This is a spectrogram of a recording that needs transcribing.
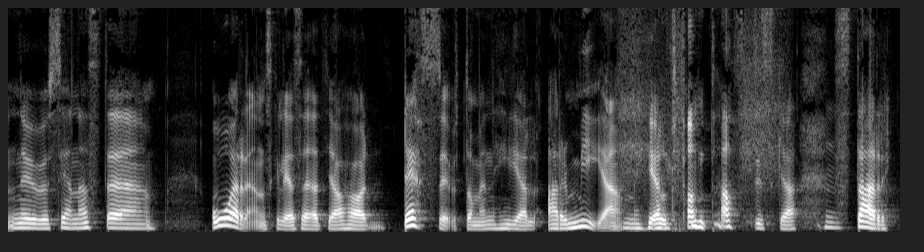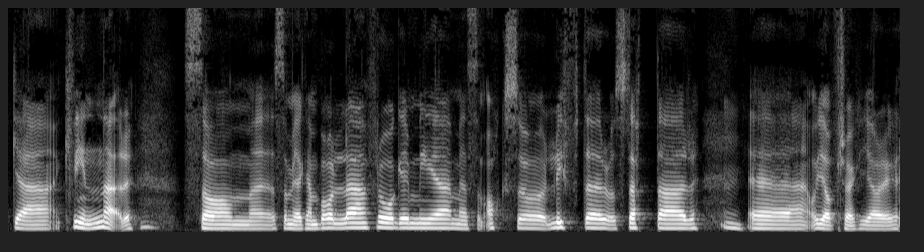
nu senaste åren skulle jag säga att jag har dessutom en hel armé med helt fantastiska, mm. starka kvinnor. Som, som jag kan bolla frågor med, men som också lyfter och stöttar. Mm. Eh, och jag försöker göra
